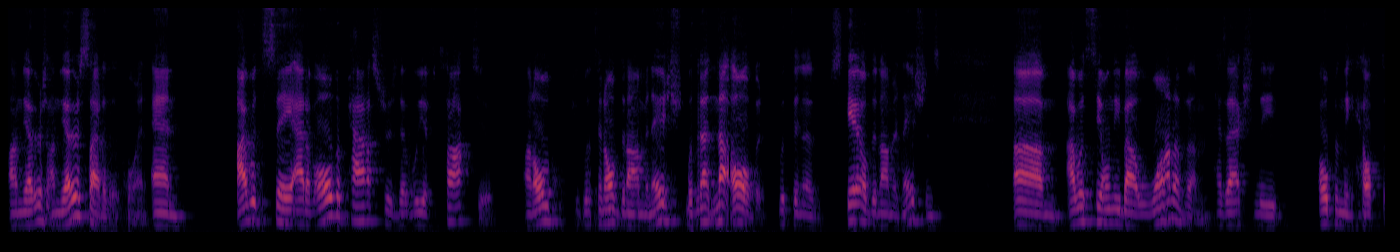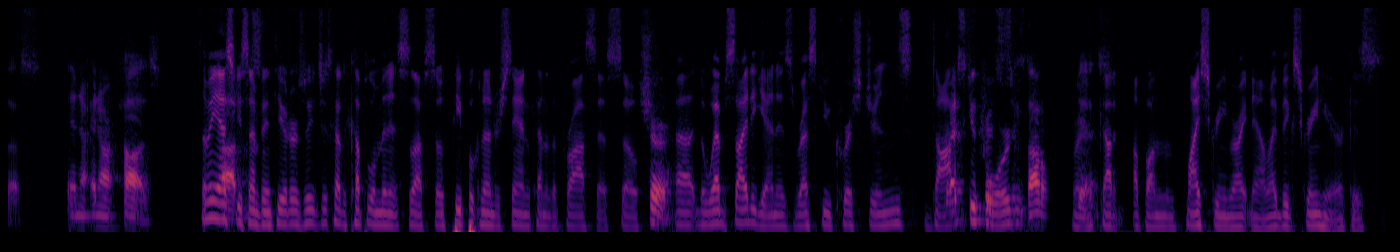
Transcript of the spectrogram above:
on the other on the other side of the coin, and I would say out of all the pastors that we have talked to on all within all denominations, well, not, not all, but within a scale of denominations, um, I would say only about one of them has actually openly helped us in our, in our cause. Let me ask um, you something, Theodore. We just got a couple of minutes left, so people can understand kind of the process. So, sure. Uh, the website again is rescuechristians.org. Rescuechristians.org. Right, yes. I've got it up on my screen right now, my big screen here, because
